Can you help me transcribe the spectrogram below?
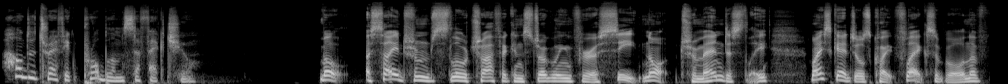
How do traffic problems affect you? Well, aside from slow traffic and struggling for a seat, not tremendously, my schedule's quite flexible and I've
